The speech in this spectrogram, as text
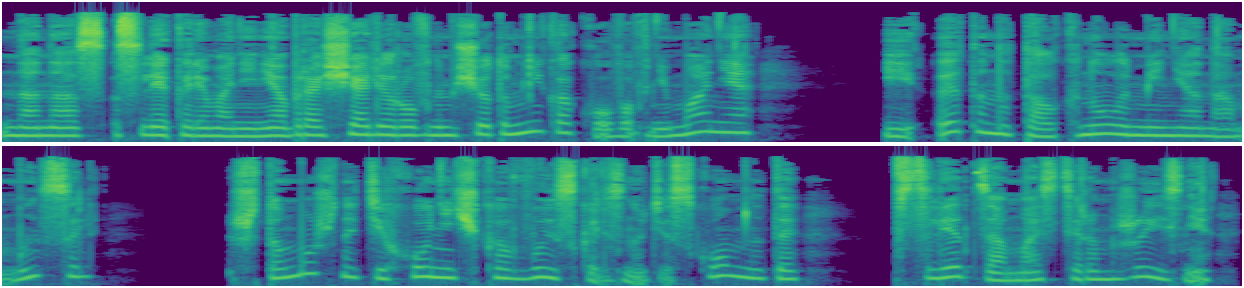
На нас с лекарем они не обращали ровным счетом никакого внимания, и это натолкнуло меня на мысль, что можно тихонечко выскользнуть из комнаты вслед за мастером жизни —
